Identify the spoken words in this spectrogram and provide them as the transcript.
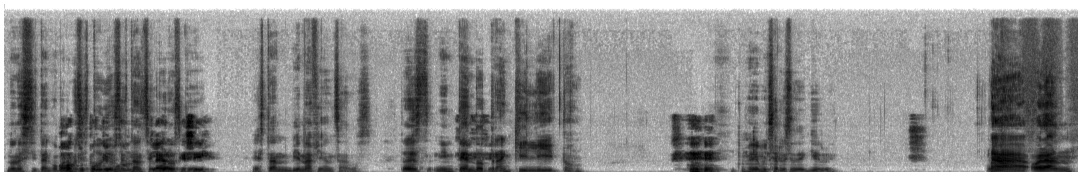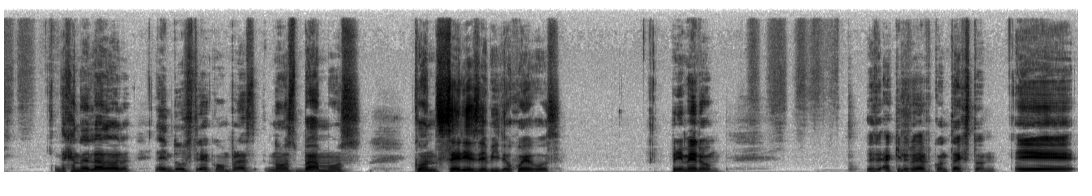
No necesitan comprar estudios, están seguros que, sí. están bien afianzados. Entonces, Nintendo tranquilito. Me dio mucha risa de Kirby. Ah, ahora, dejando de lado la industria compras, nos vamos con series de videojuegos. Primero, aquí les voy a dar contexto. Eh,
